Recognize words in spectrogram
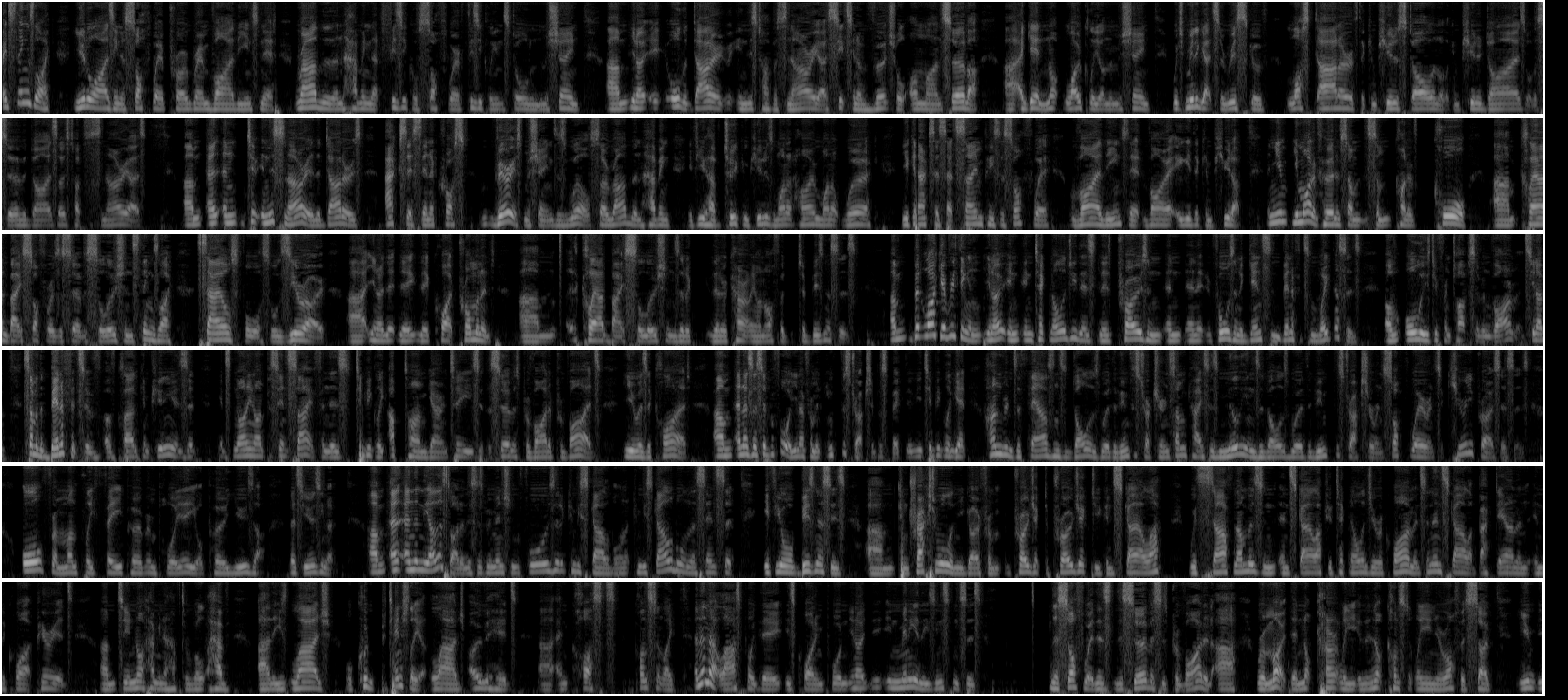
it's things like utilizing a software program via the internet rather than having that physical software physically installed in the machine. Um, you know, it, all the data in this type of scenario sits in a virtual online server, uh, again, not locally on the machine, which mitigates the risk of lost data if the computer's stolen or the computer dies or the server dies, those types of scenarios. Um, and, and to, in this scenario, the data is access then across various machines as well. So rather than having, if you have two computers, one at home, one at work, you can access that same piece of software via the internet, via either computer. And you, you might have heard of some, some kind of core um, cloud-based software as a service solutions, things like Salesforce or Xero. Uh, you know, they're, they're, quite prominent um, cloud-based solutions that are, that are currently on offer to businesses. Um, but like everything in, you know, in, in technology, there's, there's pros and, and, and it falls and against and benefits and weaknesses of all these different types of environments. You know, some of the benefits of, of cloud computing is that it's 99% safe and there's typically uptime guarantees that the service provider provides you as a client. Um, and as I said before, you know, from an infrastructure perspective, you typically get hundreds of thousands of dollars worth of infrastructure, in some cases millions of dollars worth of infrastructure and software and security processes all from monthly fee per employee or per user that's using it. Um, and, and, then the other side of this, as we mentioned before, is that it can be scalable. And it can be scalable in the sense that if your business is um, contractual and you go from project to project, you can scale up with staff numbers and, and scale up your technology requirements and then scale it back down in, in the quiet periods. Um, so you're not having to have to have uh, these large or could potentially large overheads uh, and costs constantly. And then that last point there is quite important. You know, in many of these instances, the software, the services provided are remote. They're not currently, they're not constantly in your office. So you,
